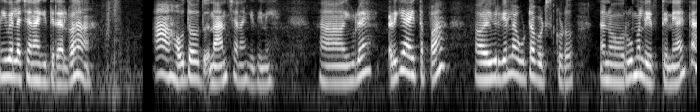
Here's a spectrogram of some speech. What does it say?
ನೀವೆಲ್ಲ ಚೆನ್ನಾಗಿದ್ದೀರಲ್ವಾ? ಹಾಂ ಹೌದೌದು ನಾನು ಚೆನ್ನಾಗಿದ್ದೀನಿ. ಇವಳೇ ಅಡುಗೆ ಆಯ್ತಪ್ಪ. ಇವರಿಗೆಲ್ಲ ಊಟ ಬಡಿಸ್ಕೊಡು. ನಾನು ರೂಮಲ್ಲಿ ಇರ್ತೀನಿ ಆಯಿತಾ?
